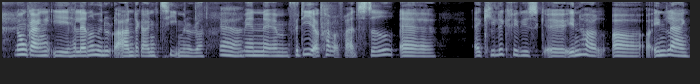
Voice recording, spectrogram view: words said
Nogle gange i halvandet minut, og andre gange 10 minutter. Ja. Men øhm, fordi jeg kommer fra et sted af, af kildekritisk øh, indhold og, og indlæring,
